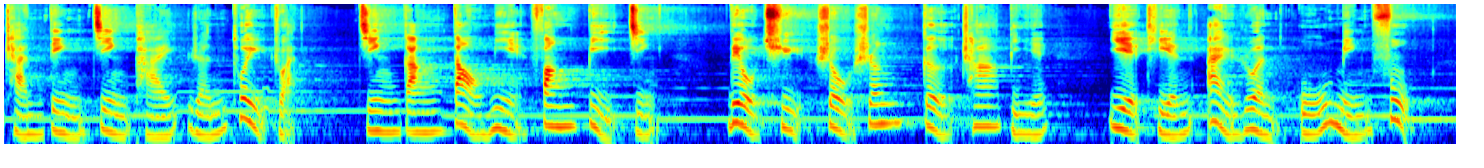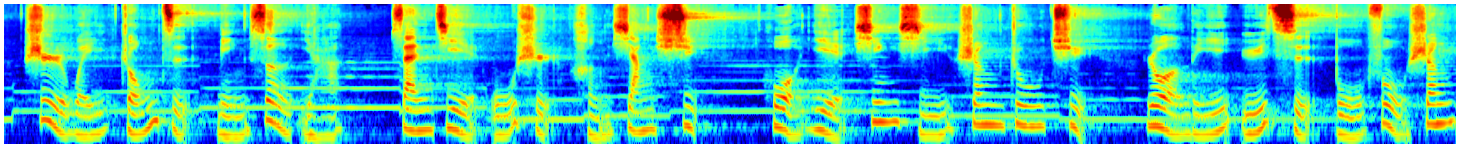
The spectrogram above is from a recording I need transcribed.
禅定尽排人退转，金刚道灭方毕竟，六趣受生各差别，野田爱润无名父，是为种子名色芽。三界无始恒相续，或业心习生诸趣。若离于此不复生，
